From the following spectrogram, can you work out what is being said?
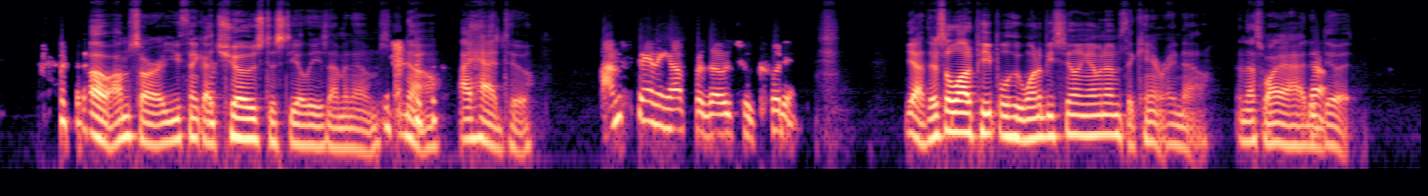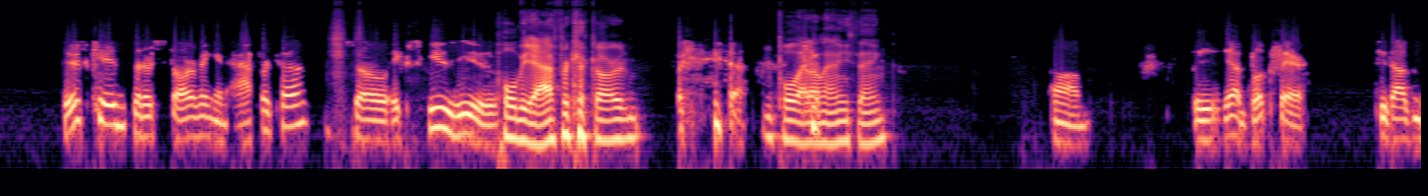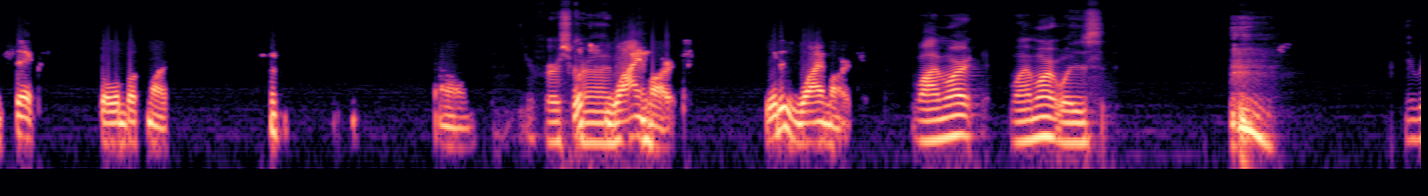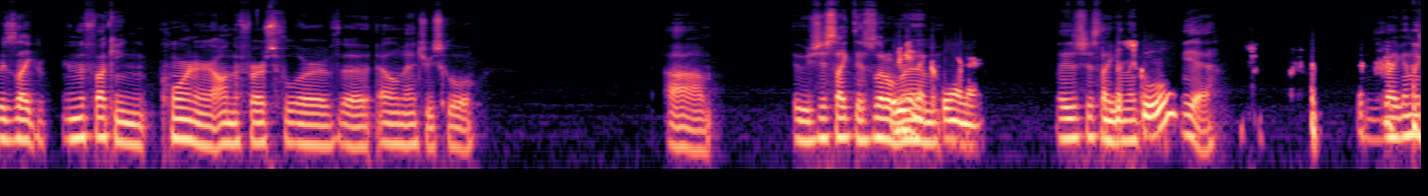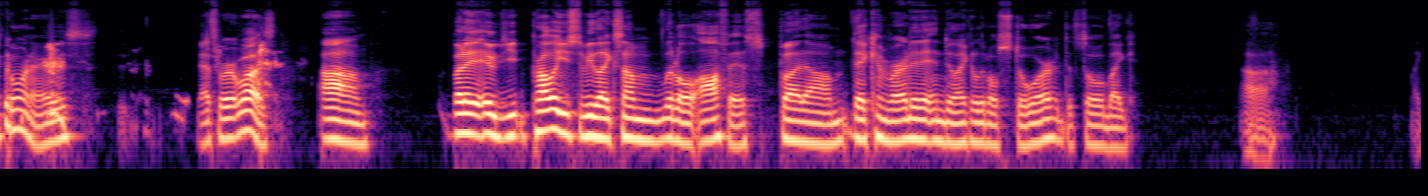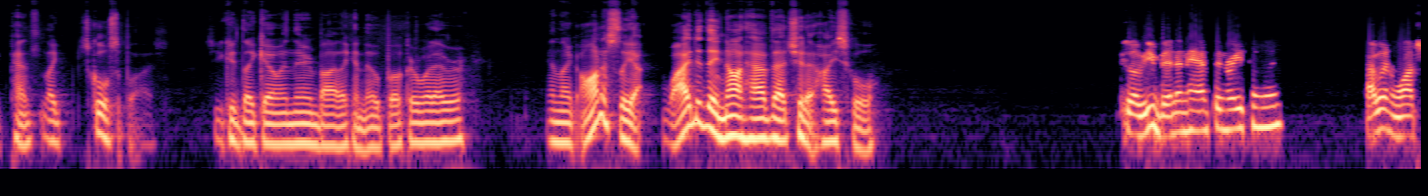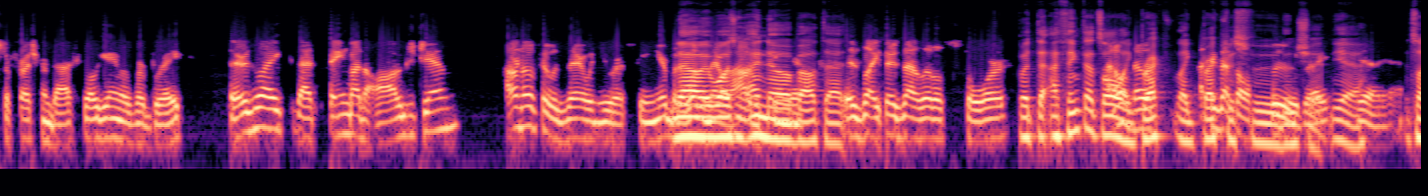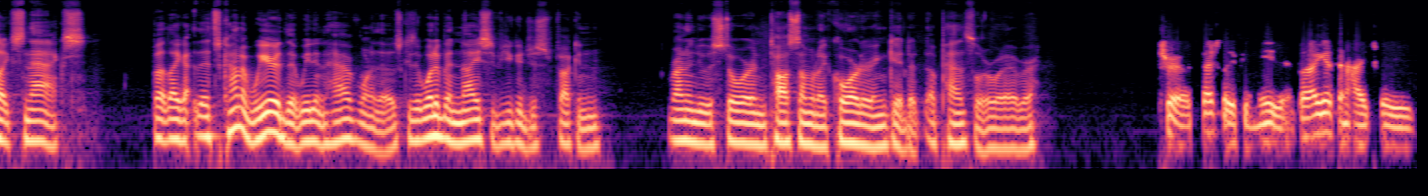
Oh, I'm sorry. You think I chose to steal these M&Ms? No, I had to. I'm standing up for those who couldn't. Yeah, there's a lot of people who want to be stealing M&Ms. They can't right now, and that's why I had to do it. There's kids that are starving in Africa, so excuse you. Pull the Africa card. Yeah. You pull that on anything. Um, yeah, book fair, 2006, stole a bookmark. um, Your first crime. what's. Weimart? What is Weimart? Weimart. Weimart was. it was like in the fucking corner on the first floor of the elementary school. Um, it was just like this little you mean the corner? It was just like the in the school? yeah. It was like in the corner. Was, that's where it was. Um, but it, it probably used to be like some little office, but um, they converted it into like a little store that sold like, uh, pens, like school supplies. So you could like go in there and buy like a notebook or whatever. And like honestly, why did they not have that shit at high school? So have you been in Hampton recently? I went and watched a freshman basketball game over break. There's like that thing by the Augs gym. I don't know if it was there when you were a senior, but no, it it wasn't. when wasn't. was I know senior. about that. It's like there's that little store. But th- I think that's all like brec- like breakfast food, food, and shit. right? Yeah. Yeah, yeah. it's like snacks. But like it's kind of weird that we didn't have one of those because it would have been nice if you could just fucking run into a store and toss someone a quarter and get a, a pencil or whatever. True, especially if you need it. But I guess in high school, you,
